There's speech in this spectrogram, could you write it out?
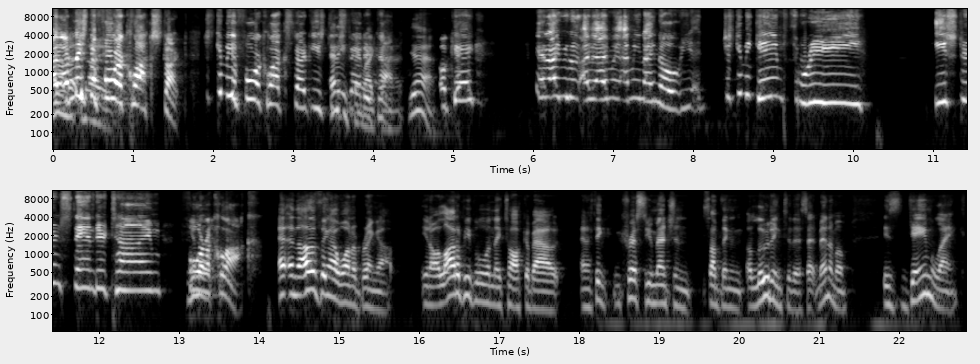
At, at least a four o'clock start. Just give me a four o'clock start Eastern Anything Standard like Time. that. Yeah. Okay, and I mean, I, I mean, I mean, I know. Just give me game three, Eastern Standard Time, You four know- o'clock. And, and the other thing I want to bring up, you know, a lot of people when they talk about, and I think Chris, you mentioned something alluding to this at minimum, is game length,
